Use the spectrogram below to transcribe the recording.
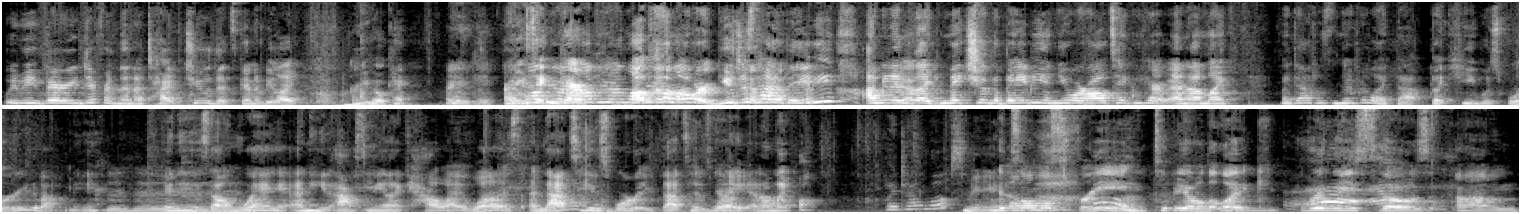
would be very different than a type two that's going to be like, "Are you okay? Are you okay? Are you you, care of? you, I love I'll you, come over. you." Just had a baby. I'm to Yep. like make sure the baby and you are all taken care of." And I'm like. My dad was never like that, but he was worried about me in his own mm-hmm. way, and he'd ask me like how I was, and that's his worry. That's his way, and I'm like, oh, my dad loves me. It's Oh, almost freeing to be able to like release those um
